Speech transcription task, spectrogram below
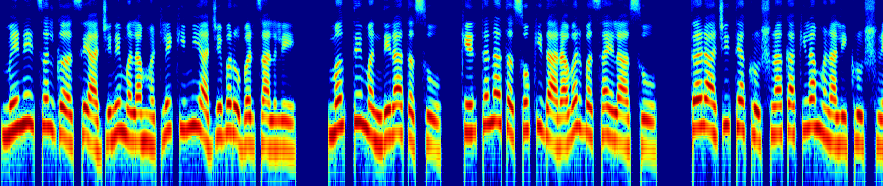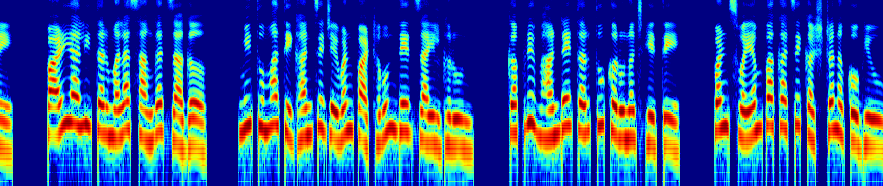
मेने चल ग असे आजीने मला म्हटले की मी आजीबरोबर चालले. मग ते मंदिरात असो कीर्तनात असो की दारावर बसायला असो. तर आजी त्या कृष्णाकाकीला म्हणाली कृष्णे पाळी आली तर मला सांगत जाग मी तुम्हा तिघांचे जेवण पाठवून देत जाईल घरून. कपडे भांडे तर तू करूनच घेते. पण स्वयंपाकाचे कष्ट नको घेऊ.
